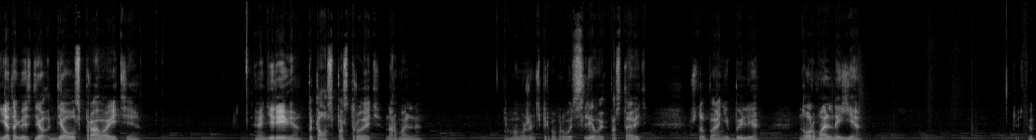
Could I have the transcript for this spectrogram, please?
Я тогда сделал, делал справа эти э, деревья, пытался построить нормально. Мы можем теперь попробовать слева их поставить, чтобы они были нормальные. То есть вот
